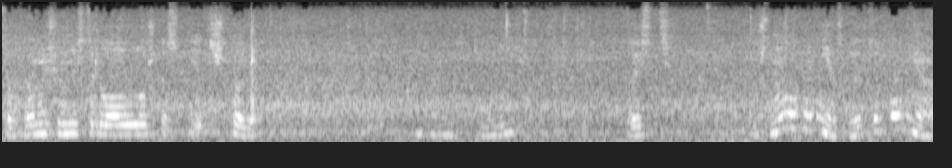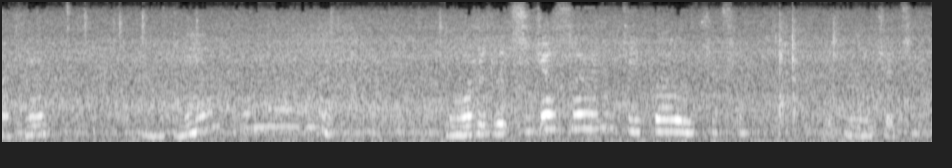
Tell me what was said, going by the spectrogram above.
Что, там еще мистер Ложка спит, что ли? То есть нужна вагонетка, это понятно. Может быть сейчас зайти получится получается.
